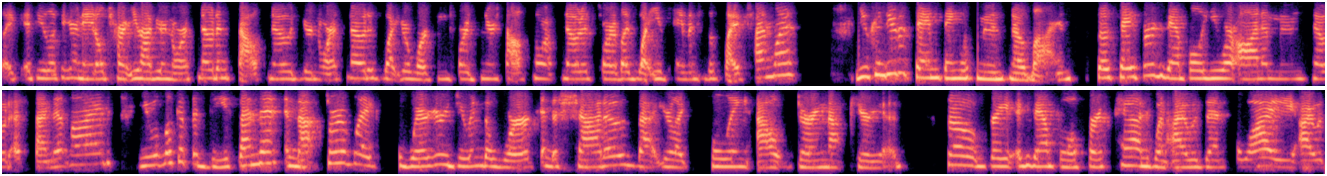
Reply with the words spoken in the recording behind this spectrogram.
like if you look at your natal chart, you have your north node and south node. Your north node is what you're working towards, and your south node is sort of like what you came into this lifetime with. You can do the same thing with moon's node lines. So, say for example, you are on a moon's node ascendant line, you would look at the descendant, and that's sort of like where you're doing the work and the shadows that you're like pulling out during that period. So, great example firsthand when I was in Hawaii, I was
